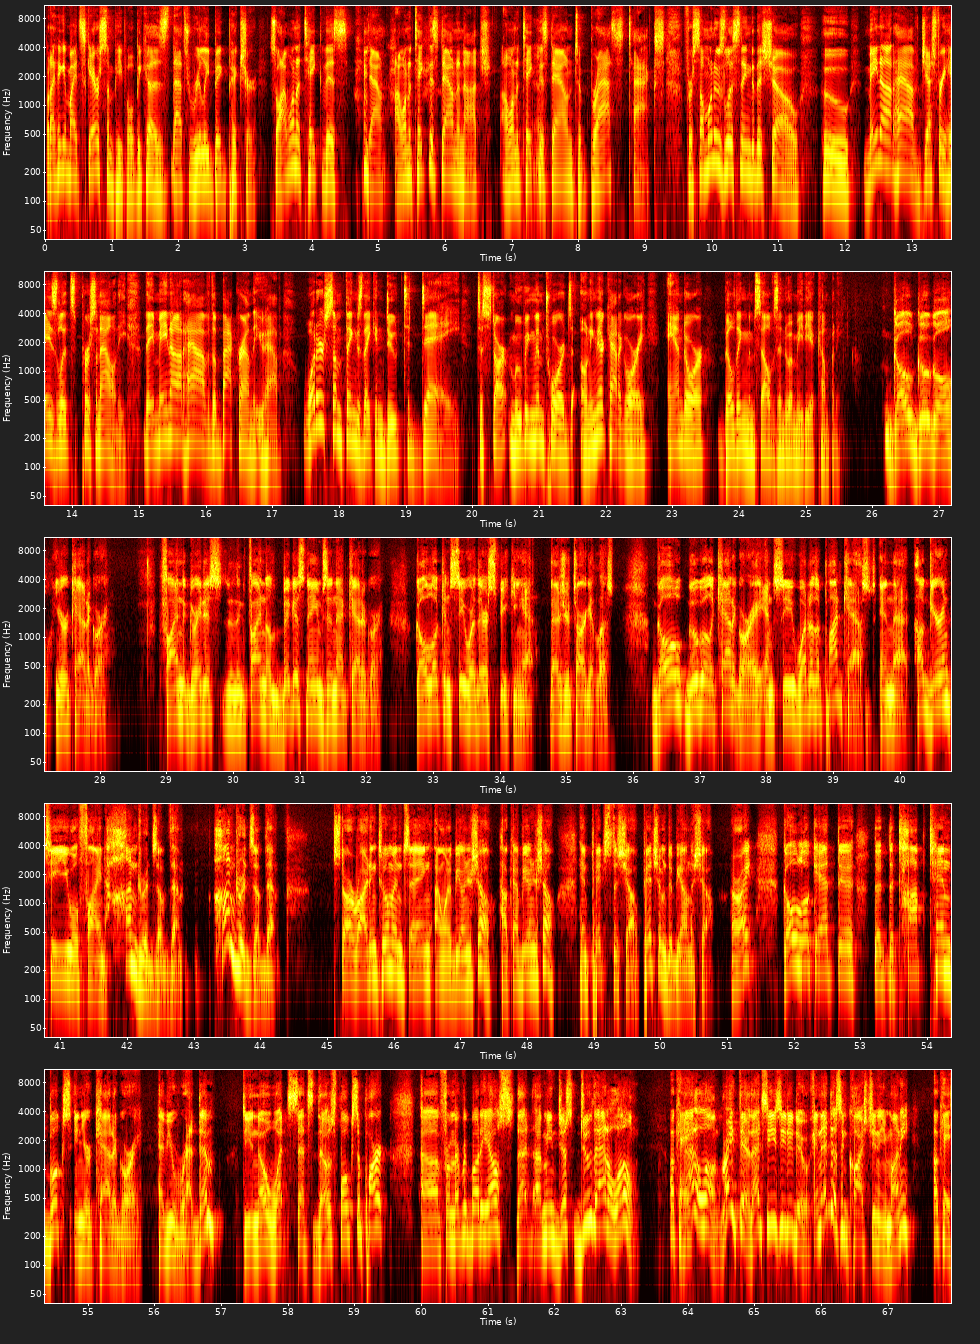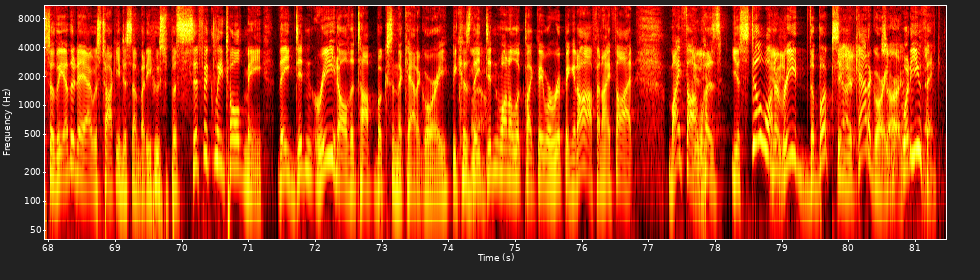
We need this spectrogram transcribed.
but I think it might scare some people because that's really big picture. So I want to take this down. I want to take this down a notch. I want to take yeah. this down to brass tacks for someone who's listening to this show who may not have Jeffrey Hayzlett's personality. They may not have the background that you have. What are some things they can do today to start moving them towards owning their category and or building themselves into a media company? Go Google your category. Find the greatest, find the biggest names in that category. Go look and see where they're speaking at. That's your target list. Go Google the category and see what are the podcasts in that. I'll guarantee you will find hundreds of them, hundreds of them. Start writing to them and saying, I want to be on your show. How can I be on your show? And pitch the show, pitch them to be on the show. All right. Go look at the, the, the top 10 books in your category. Have you read them? Do you know what sets those folks apart uh, from everybody else? That I mean, just do that alone. Okay, that alone, right there. That's easy to do, and that doesn't cost you any money. Okay, so the other day I was talking to somebody who specifically told me they didn't read all the top books in the category because they didn't want to look like they were ripping it off. And I thought, my thought Idiot. was, you still want Idiot. to read the books yeah, in your category. Sorry. What do you yeah. think?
